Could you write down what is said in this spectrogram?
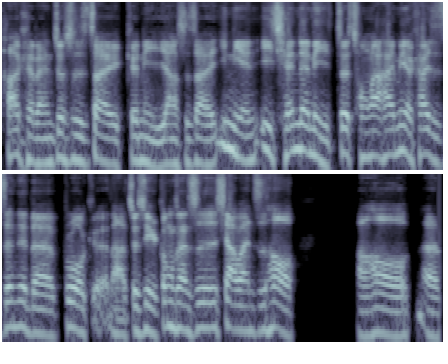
他可能就是在跟你一样，是在一年以前的你，这从来还没有开始真正的 blog，那就是一个工程师下班之后，然后呃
